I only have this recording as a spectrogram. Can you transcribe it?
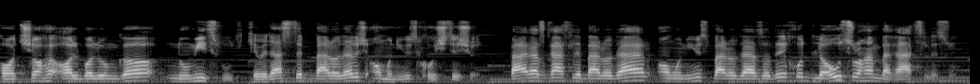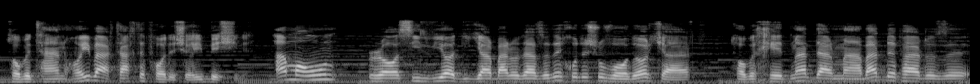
پادشاه آلبالونگا نومیتر بود که به دست برادرش آمونیوس کشته شد. بعد از قتل برادر آمونیوس برادرزاده خود لاوس رو هم به قتل رسوند تا به تنهایی بر تخت پادشاهی بشینه. اما اون راسیلویا دیگر برادرزاده خودش رو وادار کرد تا به خدمت در معبد بپردازه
